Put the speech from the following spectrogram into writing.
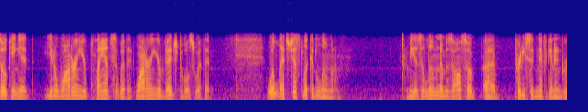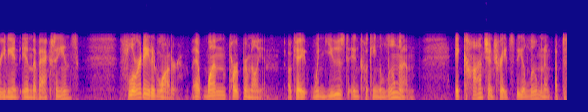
soaking it, you know, watering your plants with it, watering your vegetables with it. Well, let's just look at aluminum. Because aluminum is also a pretty significant ingredient in the vaccines. Fluoridated water at one part per million, okay, when used in cooking aluminum, it concentrates the aluminum up to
